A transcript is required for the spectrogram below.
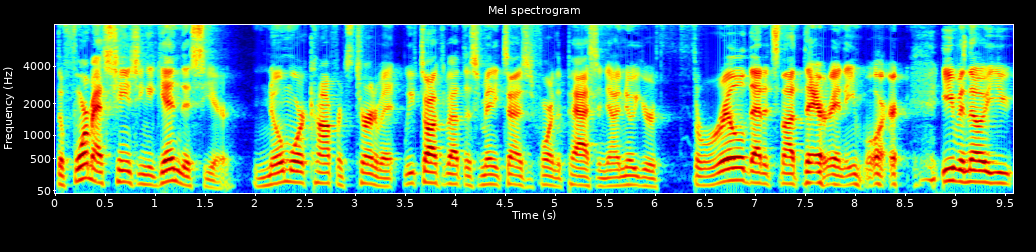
The format's changing again this year no more conference tournament. We've talked about this many times before in the past, and I know you're thrilled that it's not there anymore. even though you,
